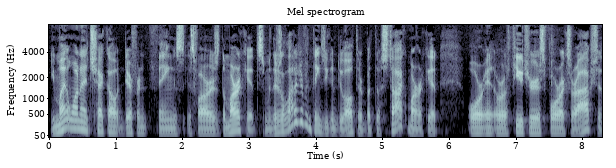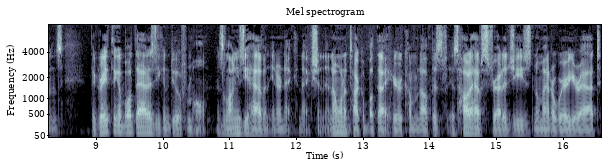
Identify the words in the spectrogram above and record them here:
you might want to check out different things as far as the markets. I mean, there's a lot of different things you can do out there, but the stock market or or futures, forex, or options the great thing about that is you can do it from home as long as you have an internet connection. And I want to talk about that here coming up is, is how to have strategies no matter where you're at.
